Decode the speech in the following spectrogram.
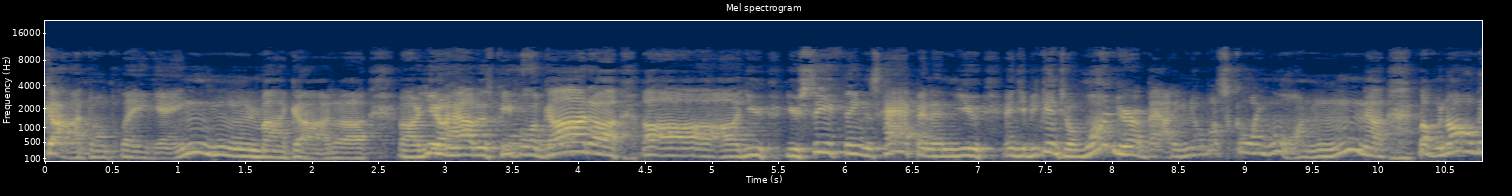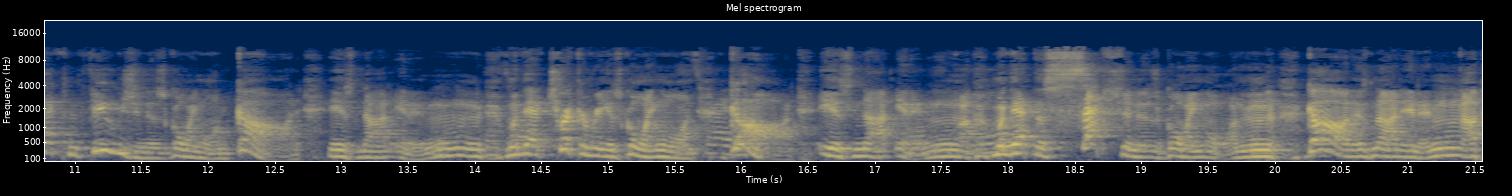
God don't play games. Mm, my God. Uh, uh, you know how is, people of God. Uh, you you see things happen and you and you begin to wonder about it. You know what's going on. Uh, but when all that confusion is going on, God is not in it. Mhm. When that trickery is going on, right. God is not in it. Mm, When that deception is going on, mm, God is not in it. Mm, uh,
